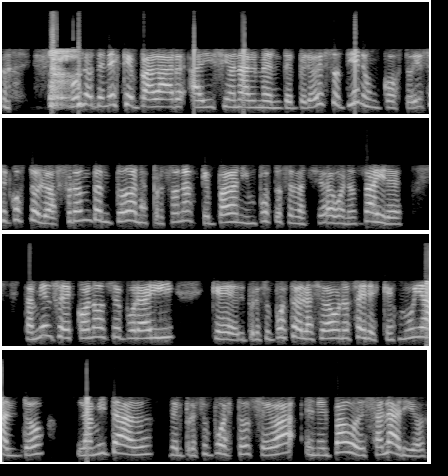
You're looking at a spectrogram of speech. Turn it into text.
Vos no tenés que pagar adicionalmente, pero eso tiene un costo y ese costo lo afrontan todas las personas que pagan impuestos en la ciudad de Buenos Aires. También se desconoce por ahí que el presupuesto de la ciudad de Buenos Aires, que es muy alto, la mitad del presupuesto se va en el pago de salarios,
